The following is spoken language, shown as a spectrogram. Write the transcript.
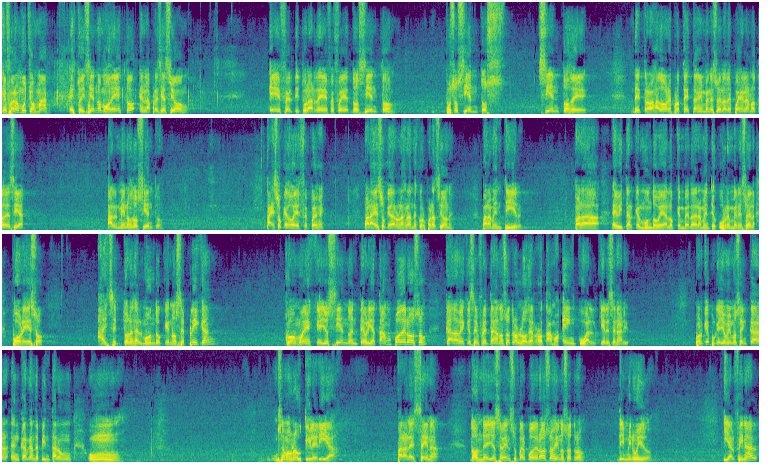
que fueron muchos más, estoy siendo modesto en la apreciación, F, el titular de F fue 200, puso cientos, cientos de, trabajadores protestan en Venezuela. Después en la nota decía al menos 200. Para eso quedó F, pues. ¿eh? Para eso quedaron las grandes corporaciones, para mentir, para evitar que el mundo vea lo que verdaderamente ocurre en Venezuela. Por eso hay sectores del mundo que no se explican cómo es que ellos siendo en teoría tan poderosos, cada vez que se enfrentan a nosotros los derrotamos en cualquier escenario. ¿Por qué? Porque ellos mismos se encargan de pintar un, un, una utilería para la escena, donde ellos se ven superpoderosos y nosotros disminuidos. Y al final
